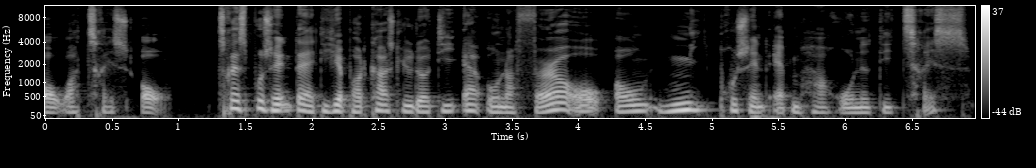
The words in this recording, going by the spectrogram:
over 60 år. 60% af de her podcastlyttere de er under 40 år, og 9% af dem har rundet de 60.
